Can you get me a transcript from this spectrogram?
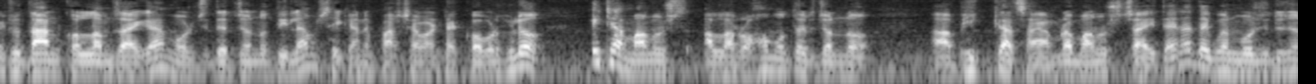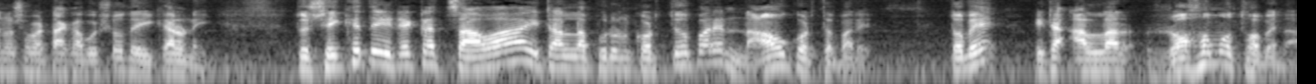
একটু দান করলাম জায়গা, মসজিদের জন্য দিলাম, সেখানে পাশে আমার একটা কবর হলো এটা মানুষ আল্লাহ রহমতের জন্য ভিক্ষা চায়। আমরা মানুষ চাই, তাই না? দেখবেন মসজিদের জন্য সবাই টাকা পয়সাও দেয় এই কারণেই। তো সেই ক্ষেত্রে এটা একটা চাওয়া, এটা আল্লাহ পূরণ করতেও পারে, নাও করতে পারে। তবে এটা আল্লাহর রহমত হবে না।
